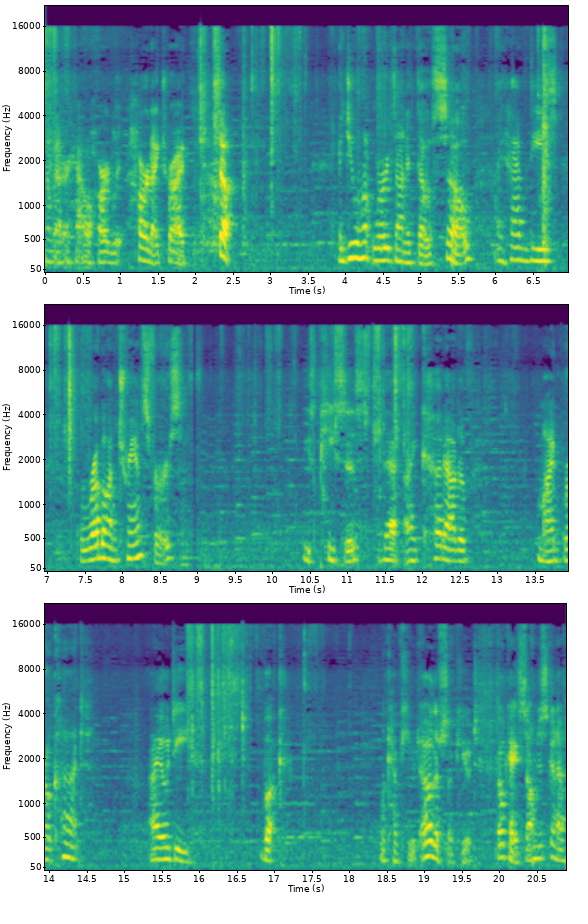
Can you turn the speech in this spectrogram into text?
no matter how hard, hard I try. So, I do want words on it though. So, I have these rub-on transfers, these pieces that I cut out of my Brocante IOD book. Look how cute. Oh, they're so cute. Okay, so I'm just going to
